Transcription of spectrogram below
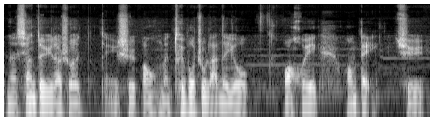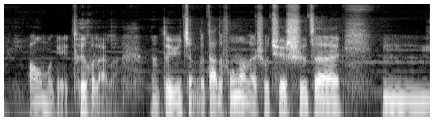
那相对于来说，等于是把我们推波助澜的，又往回往北去把我们给推回来了。那对于整个大的风浪来说，确实在嗯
